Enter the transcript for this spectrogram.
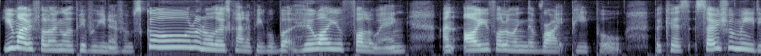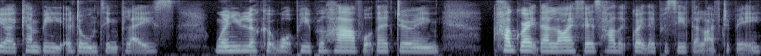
you might be following all the people you know from school and all those kind of people, but who are you following and are you following the right people? Because social media can be a daunting place when you look at what people have, what they're doing, how great their life is, how great they perceive their life to be.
